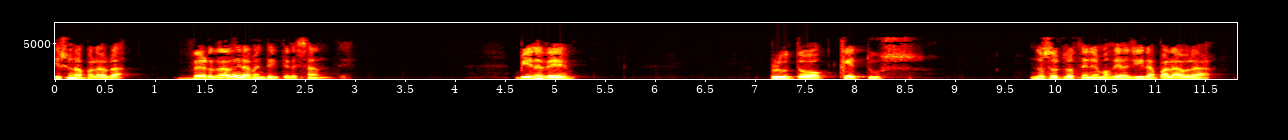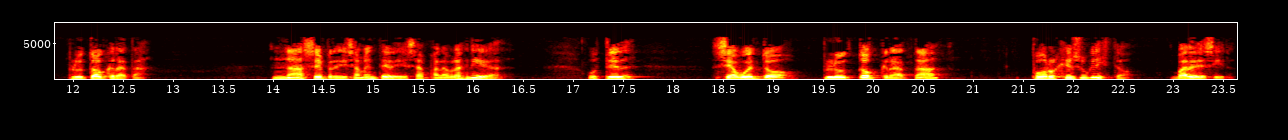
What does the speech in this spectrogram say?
es una palabra verdaderamente interesante. Viene de Pluto Ketus. Nosotros tenemos de allí la palabra plutócrata. Nace precisamente de esas palabras griegas. Usted se ha vuelto plutócrata por Jesucristo. Vale decir,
